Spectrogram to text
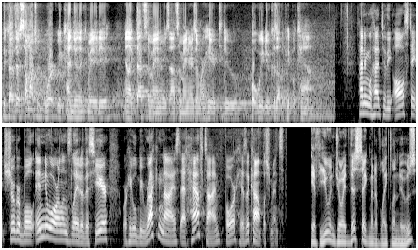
because there's so much work we can do in the community and like that's the main reason. That's the main reason we're here to do what we do because other people can't. Henning will head to the Allstate Sugar Bowl in New Orleans later this year, where he will be recognized at halftime for his accomplishment. If you enjoyed this segment of Lakeland News,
